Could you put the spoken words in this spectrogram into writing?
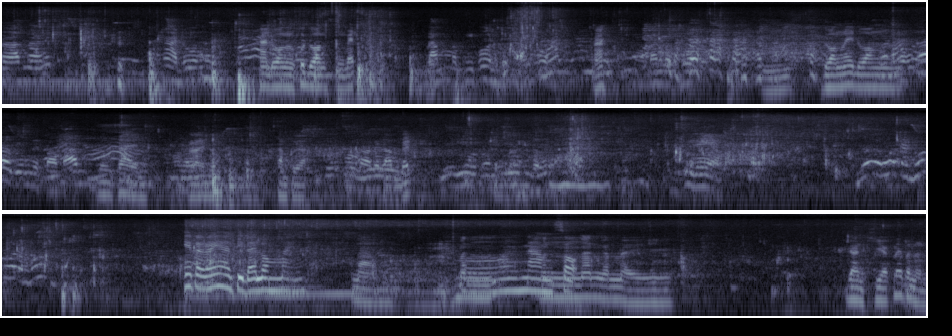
มาอาบน้ำนี่ห้าดวงห้าดวงคุณดวงถึงเม็ดดำกับพี่พ่นฮะอืมดวงได้ดวงดวงในป่าบ้านดวงใต้นะอะไรเนาะทำเปลือเม็ดแน่ แต่ได้อะติดได้ลมไหมนะ น้ำมันอ๋อน้ำมันเสาะ นั่นกันในยานเคียกได้ปะนั่น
